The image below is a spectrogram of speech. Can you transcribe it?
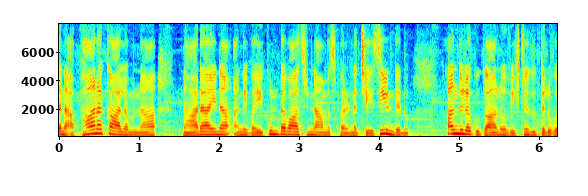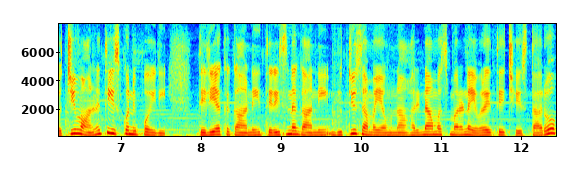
తన అపాన కాలమున నారాయణ అని వైకుంఠవాసుడి నామస్మరణ చేసి ఉండెను. అందులకు గాను విష్ణుదూతలు వచ్చి వారిని తీసుకొని పోయిరి. తెలియక గాని తెలిసిన గాని మృత్యు సమయమున హరినామస్మరణ ఎవరైతే చేస్తారో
